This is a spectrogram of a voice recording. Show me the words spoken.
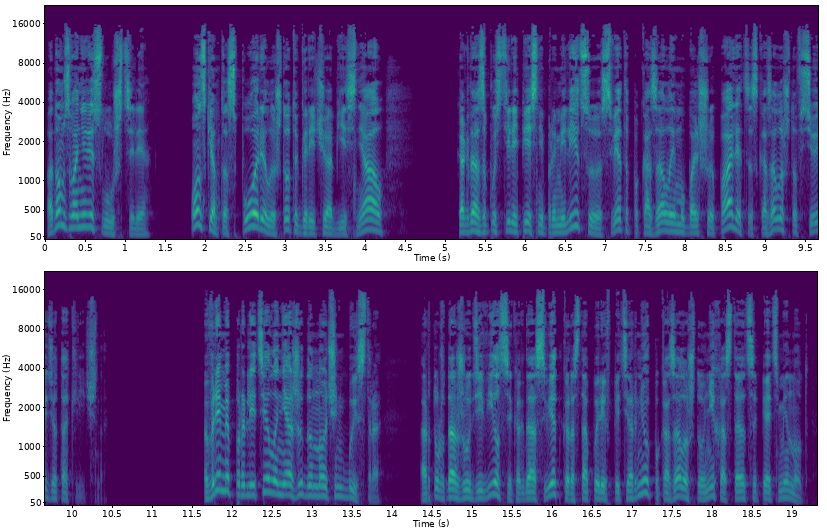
Потом звонили слушатели. Он с кем-то спорил и что-то горячо объяснял. Когда запустили песни про милицию, Света показала ему большой палец и сказала, что все идет отлично. Время пролетело неожиданно очень быстро. Артур даже удивился, когда Светка, растопырив пятерню, показала, что у них остается пять минут —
